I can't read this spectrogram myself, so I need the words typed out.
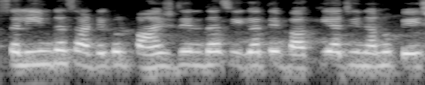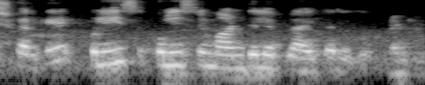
ਸਲੀਮ ਦਾ ਸਾਡੇ ਕੋਲ 5 ਦਿਨ ਦਾ ਸੀਗਾ ਤੇ ਬਾਕੀ ਅੱਜ ਇਹਨਾਂ ਨੂੰ ਪੇਸ਼ ਕਰਕੇ ਪੁਲਿਸ ਪੁਲਿਸ ਰਿਮਾਂਡ ਦੇ ਲਈ ਅਪਲਾਈ ਕਰੇਗੀ। ਥੈਂਕ ਯੂ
